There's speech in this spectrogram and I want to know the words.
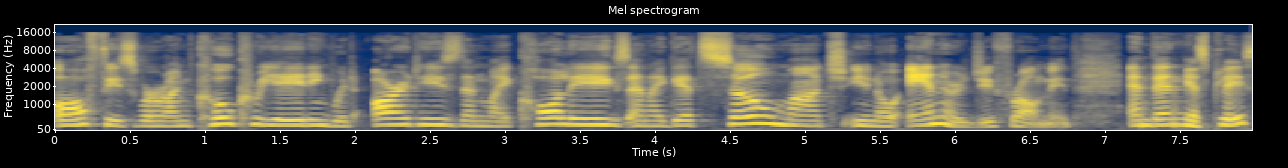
office where i'm co-creating with artists and my colleagues and i get so much you know energy from it. And then yes please.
